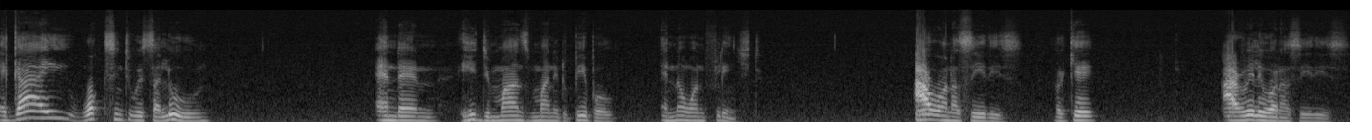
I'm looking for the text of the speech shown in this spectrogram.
a guy walks into a saloon and then he demands money to people and no one flinched. I want to see this, okay? I really want to see this.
